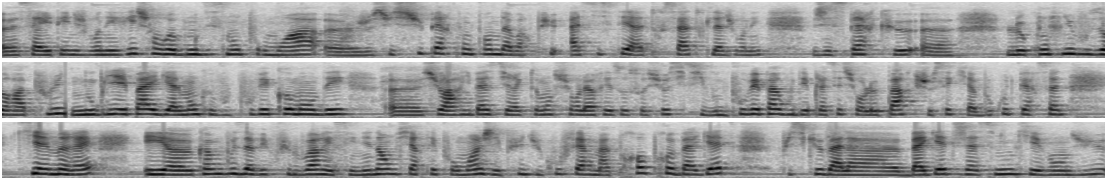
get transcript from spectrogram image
Euh, ça a été une journée riche en rebondissements pour moi. Euh, je suis super contente d'avoir pu assister à tout ça toute la journée. J'espère que euh, le contenu vous aura plu. N'oubliez pas également que vous pouvez commander sur Arribas directement sur leurs réseaux sociaux. Si, vous ne pouvez pas vous déplacer sur le parc, je sais qu'il y a beaucoup de personnes qui aimeraient. Et comme vous avez pu le voir, et c'est une énorme fierté pour moi, j'ai pu du coup faire ma propre baguette puisque bah, la baguette Jasmine qui est vendue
